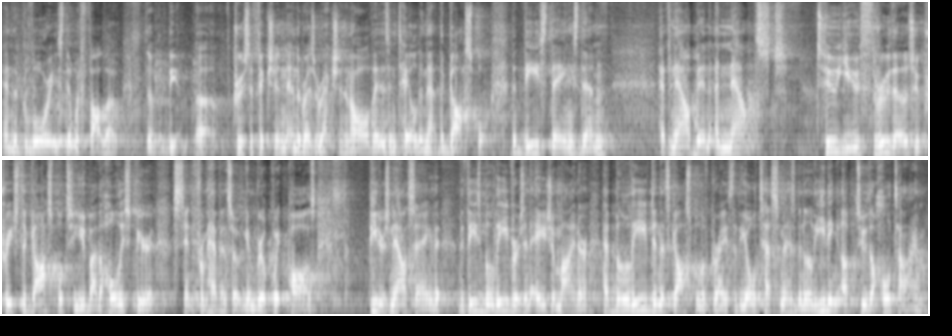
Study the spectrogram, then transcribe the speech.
and the glories that would follow the, the uh, crucifixion and the resurrection and all that is entailed in that, the gospel. That these things then have now been announced to you through those who preach the gospel to you by the Holy Spirit sent from heaven. So, again, real quick pause. Peter's now saying that, that these believers in Asia Minor have believed in this gospel of grace, that the Old Testament has been leading up to the whole time.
